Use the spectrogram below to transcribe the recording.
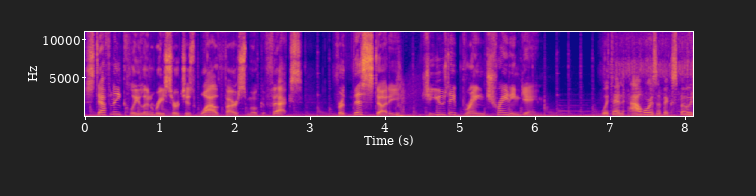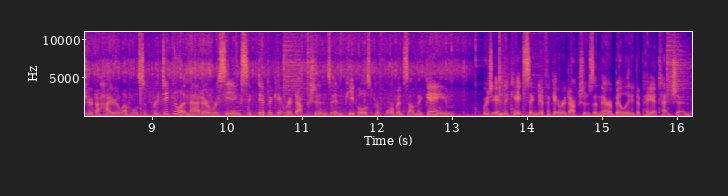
Stephanie Cleland researches wildfire smoke effects. For this study, she used a brain training game. Within hours of exposure to higher levels of particulate matter, we're seeing significant reductions in people's performance on the game, which indicates significant reductions in their ability to pay attention.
